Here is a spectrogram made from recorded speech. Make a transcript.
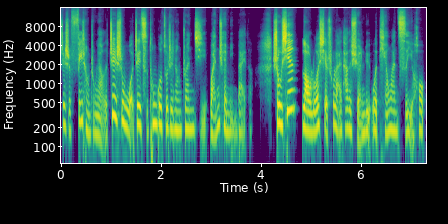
这是非常重要的，这是我这次通过做这张专辑完全明白的。首先，老罗写出来他的旋律，我填完词以后，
